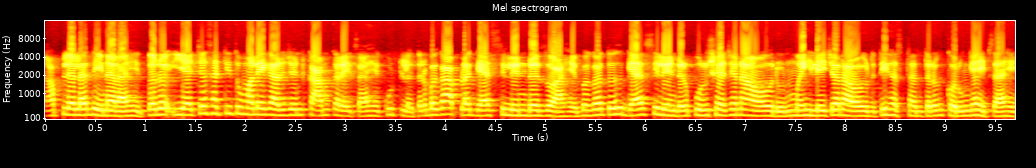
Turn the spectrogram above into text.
आपल्याला देणार आहे. तर याच्यासाठी तुम्हाला एक अर्जंट काम करायचं आहे कुठलं? तर बघा आपला गॅस सिलेंडर जो आहे बघा तो गॅस सिलेंडर पुरुषाच्या नावावरून महिलेच्या नावावरती हस्तांतरण करून घ्यायचं आहे.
